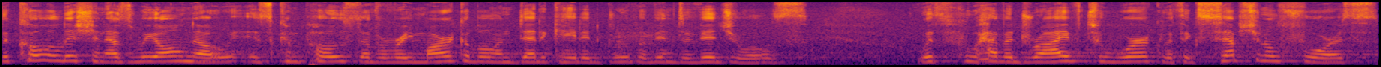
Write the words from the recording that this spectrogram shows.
The coalition, as we all know, is composed of a remarkable and dedicated group of individuals with, who have a drive to work with exceptional force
